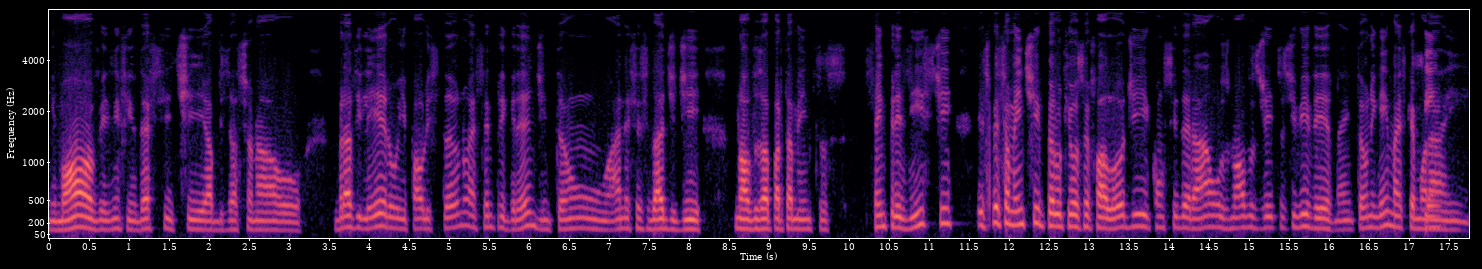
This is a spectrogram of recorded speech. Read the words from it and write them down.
imóveis, enfim, o déficit habitacional brasileiro e paulistano é sempre grande, então há necessidade de novos apartamentos sempre existe, especialmente pelo que você falou de considerar os novos jeitos de viver, né? Então ninguém mais quer morar Sim.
